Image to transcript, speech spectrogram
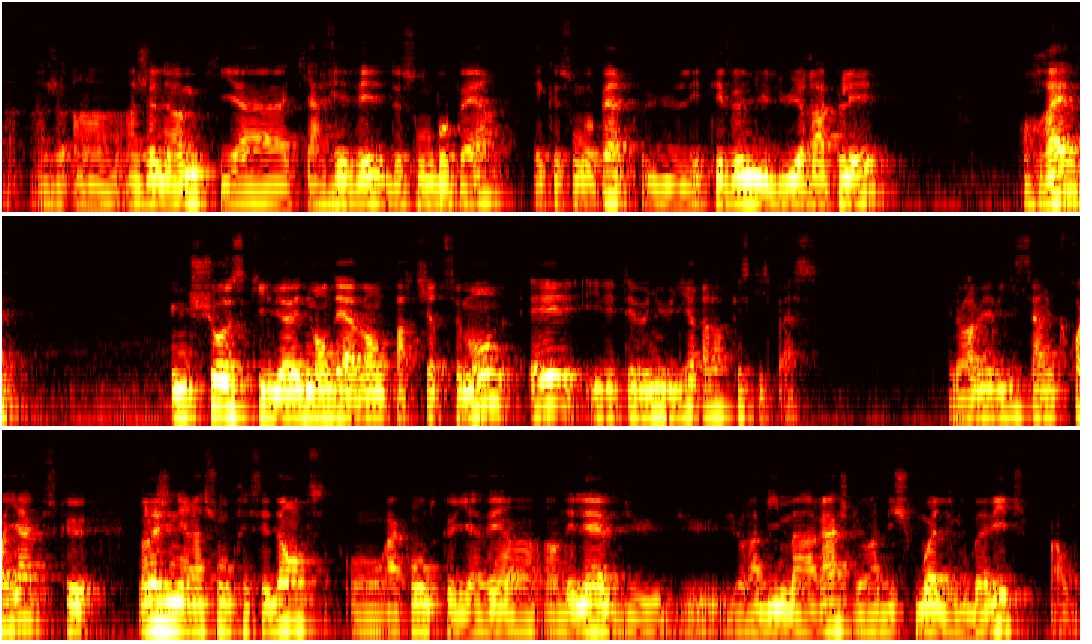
un, jeune homme qui a, rêvé de son beau-père et que son beau-père était venu lui rappeler en rêve une chose qu'il lui avait demandé avant de partir de ce monde et il était venu lui dire alors qu'est-ce qui se passe? Et le rabbi avait dit c'est incroyable puisque dans la génération précédente, on raconte qu'il y avait un, élève du, du, rabbi Maharash, du rabbi Shmuel de Lubavitch, pardon,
